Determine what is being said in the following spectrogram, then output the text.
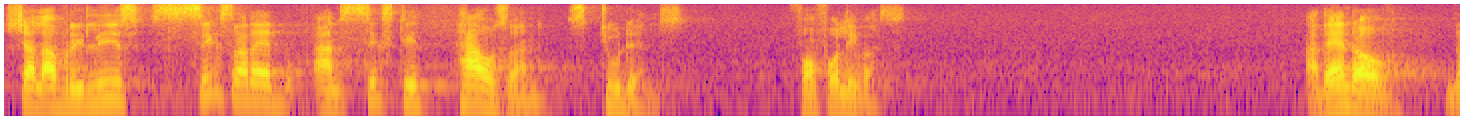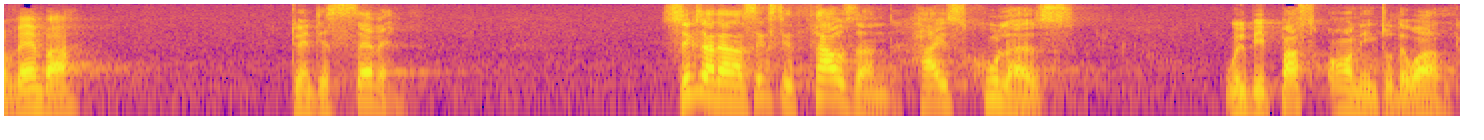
shall have released 660,000 students from four leavers. At the end of November, 27th, 660,000 high schoolers will be passed on into the world.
